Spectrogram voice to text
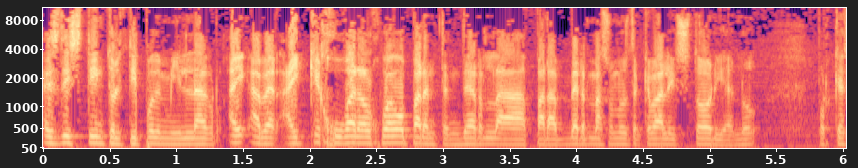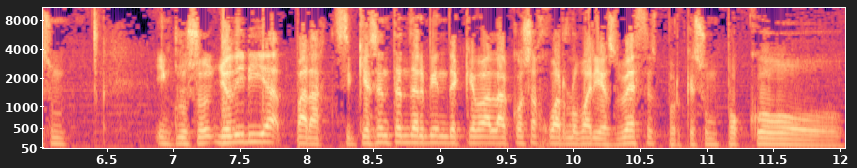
es distinto el tipo de milagro. Hay, a ver, hay que jugar al juego para entenderla, para ver más o menos de qué va la historia, ¿no? Porque es un Incluso yo diría, para si quieres entender bien de qué va la cosa, jugarlo varias veces, porque es un poco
